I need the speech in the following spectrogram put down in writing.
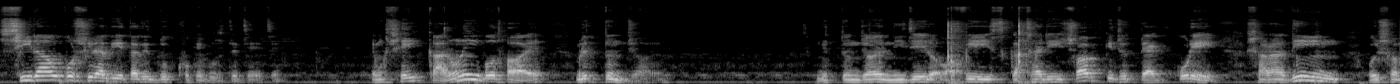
শিরা উপশিরা দিয়ে তাদের দুঃখকে বুঝতে চেয়েছে। এবং সেই কারণেই বোধ হয় মৃত্যুঞ্জয় মৃত্যুঞ্জয় নিজের অফিস, কাছারি সব কিছু ত্যাগ করে সারাদিন ওই সব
